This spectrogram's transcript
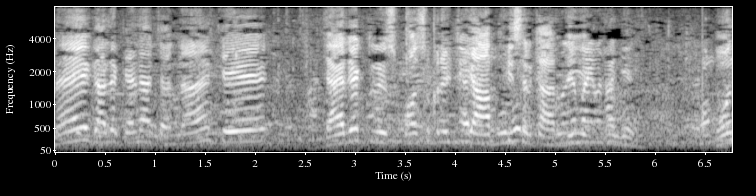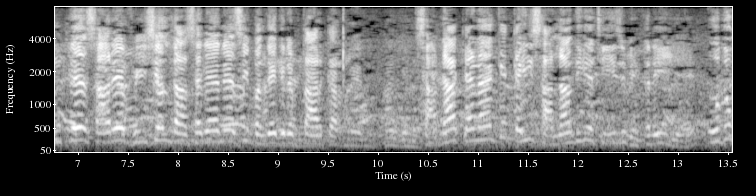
ਮੈਂ ਇਹ ਗੱਲ ਕਹਿਣਾ ਚਾਹੁੰਦਾ ਕਿ ਡਾਇਰੈਕਟ ਰਿਸਪੌਂਸਿਬਿਲਿਟੀ ਆਪ ਦੀ ਸਰਕਾਰ ਦੀ ਹੈ। ਹੁਣ ਤੇ ਸਾਰੇ ਅਫੀਸ਼ੀਅਲ ਦੱਸ ਰਹੇ ਨੇ ਅਸੀਂ ਬੰਦੇ ਗ੍ਰਿਫਤਾਰ ਕਰ ਲਏ ਨੇ। ਸਾਡਾ ਕਹਿਣਾ ਕਿ ਕਈ ਸਾਲਾਂ ਦੀ ਇਹ ਚੀਜ਼ ਵਿਕ ਰਹੀ ਹੈ ਉਦੋਂ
